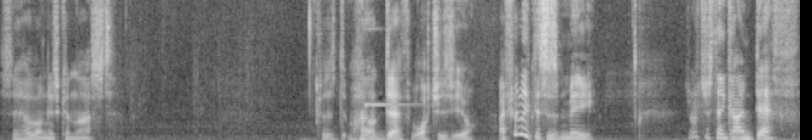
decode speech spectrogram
See how long this can last. Because well, death watches you. I feel like this is me. You don't just think I'm deaf?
